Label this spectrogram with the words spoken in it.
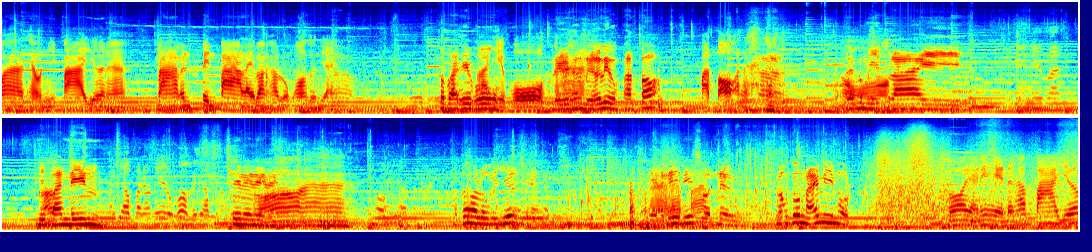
ว่าแถวนี้ปลาเยอะนะฮะปลามันเป็นปลาอะไรบ้างครับหลวงพ่อส่วนใหญ่ปลาเทโพปลาเทโพหรือทางเหนือเรียกว่าปลาเตาะปลาเตาะนะอ่าแล้วก็มีปลาอีนี่มันมีปลานินขยับมาทางนี้หลวงพ่อขยับมานี่นี่นี่อ๋ออ่าพ่อขยับมามันก็เอาลงไปเยอะเนี่ยอันนี้นี่นี่ส่วนหนึ่ง ลงตรงไหนมีหมด ก็อย่างที่เห็นนะครับ ปลาเยอะ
